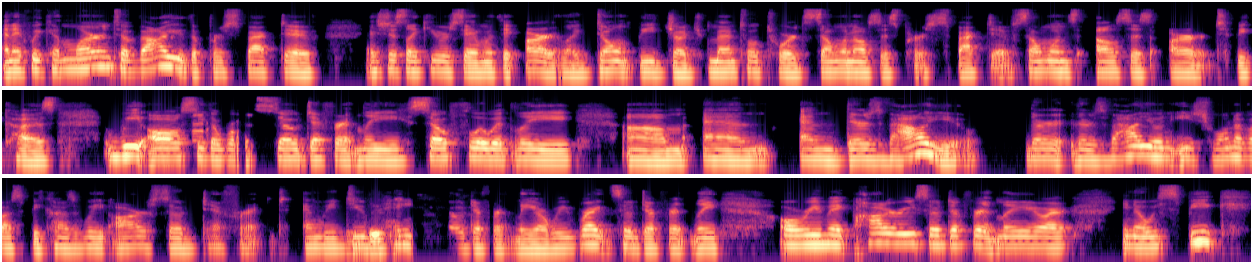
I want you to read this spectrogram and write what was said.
and if we can learn to value the perspective, it's just like you were saying with the art, like don't be judgmental towards someone else's perspective, someone else's art, because we all see the world so differently, so fluidly. Um, and and there's value. There, there's value in each one of us because we are so different and we do paint so differently or we write so differently or we make pottery so differently or you know we speak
